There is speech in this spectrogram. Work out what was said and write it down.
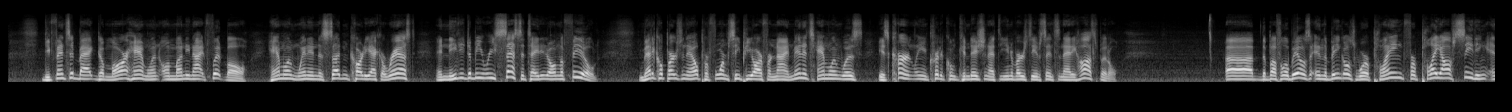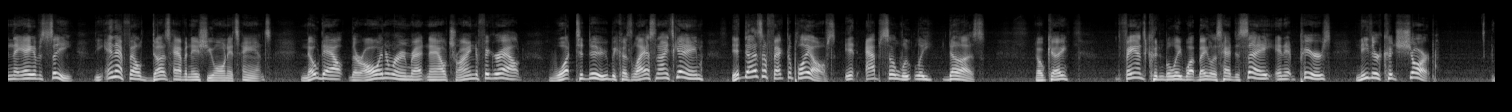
defensive back Damar Hamlin on Monday Night Football. Hamlin went into sudden cardiac arrest and needed to be resuscitated on the field. Medical personnel performed CPR for nine minutes. Hamlin was is currently in critical condition at the University of Cincinnati Hospital. Uh, the Buffalo Bills and the Bengals were playing for playoff seeding in the AFC. The NFL does have an issue on its hands. No doubt they're all in a room right now trying to figure out what to do because last night's game, it does affect the playoffs. It absolutely does. Okay? Fans couldn't believe what Bayless had to say, and it appears neither could Sharpe.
